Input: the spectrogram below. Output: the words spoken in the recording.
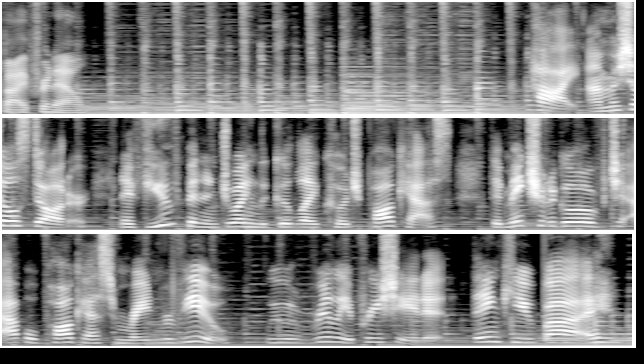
Bye for now. Hi, I'm Michele's daughter, and if you've been enjoying the Good Life Coach podcast, then make sure to go over to Apple Podcasts and rate and review. We would really appreciate it. Thank you. Bye.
